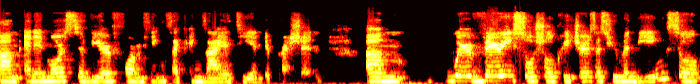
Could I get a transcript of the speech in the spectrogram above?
um, and in more severe form things like anxiety and depression. Um, we're very social creatures as human beings. So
